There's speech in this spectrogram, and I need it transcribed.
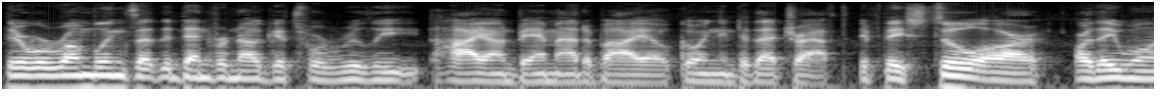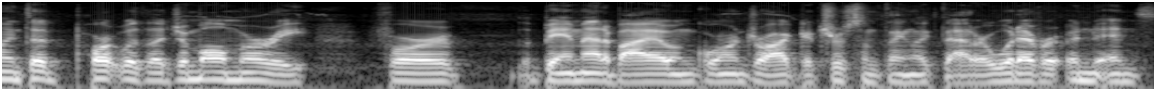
there were rumblings that the Denver Nuggets were really high on Bam Adebayo going into that draft. If they still are, are they willing to part with a Jamal Murray for Bam Adebayo and Goran Dragic or something like that, or whatever, and, and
